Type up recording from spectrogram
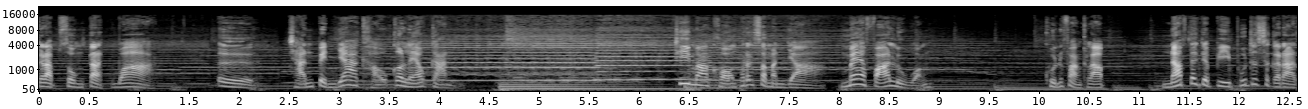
กลับทรงตรัสว่า เออ ฉันเป็นย่าเขาก็แล้วกัน ที่มาของพระสมัญญาแม่ฟ้าหลวง คุณฟังครับ นับตั้งแต่ปีพุทธศักราช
